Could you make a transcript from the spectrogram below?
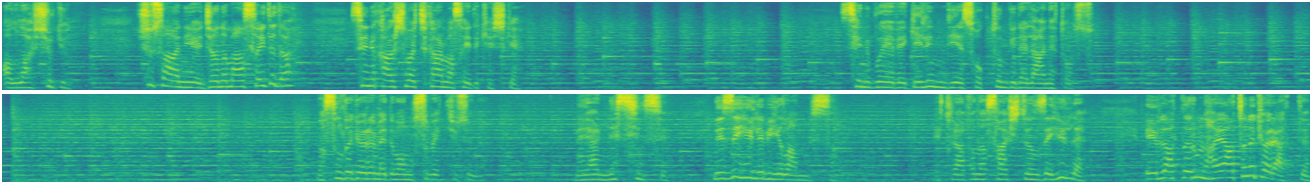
Allah şu gün, şu saniye canımı alsaydı da seni karşıma çıkarmasaydı keşke. Seni bu eve gelin diye soktuğum güne lanet olsun. Nasıl da göremedim o musibet yüzünü. Meğer ne sinsi, ne zehirli bir yılanmışsın. Etrafına saçtığın zehirle evlatlarımın hayatını körelttin.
